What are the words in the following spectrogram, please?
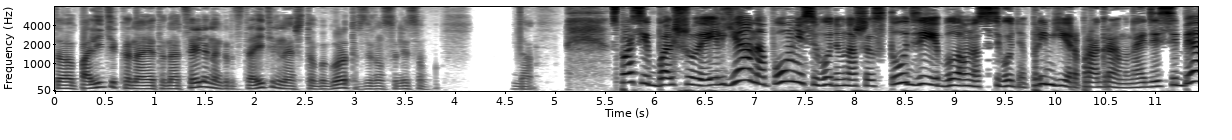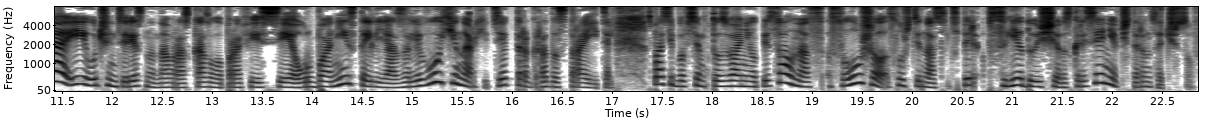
э, политика на это нацелена, градостроительная, чтобы город развернулся лицом. Да. Спасибо большое, Илья. Напомню, сегодня в нашей студии была у нас сегодня премьера программы «Найди себя», и очень интересно нам рассказывала профессия урбаниста Илья Заливухин, архитектор-градостроитель. Спасибо всем, кто звонил, писал, нас слушал. Слушайте нас теперь в следующее воскресенье в 14 часов.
